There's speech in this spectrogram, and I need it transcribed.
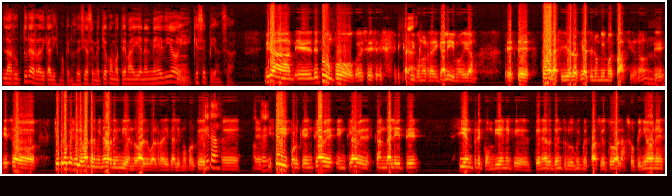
la ruptura del radicalismo que nos decía, se metió como tema ahí en el medio y mm. qué se piensa? Mira, eh, de todo un poco, es, casi como el radicalismo, digamos. Este, todas las ideologías en un mismo espacio, ¿no? Mm. Eh, eso, yo creo que eso le va a terminar rindiendo algo al radicalismo, porque... Mira. Eh, y sí, porque en clave, en clave de escandalete siempre conviene que tener dentro de un mismo espacio todas las opiniones,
